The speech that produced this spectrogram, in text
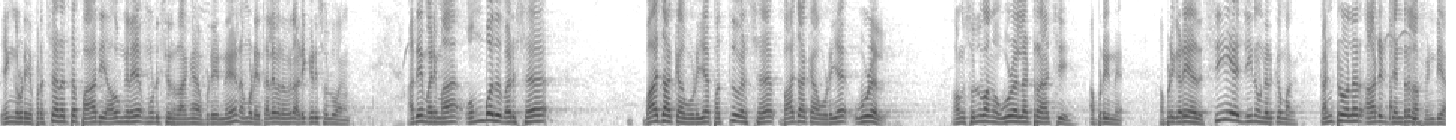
எங்களுடைய பிரச்சாரத்தை பாதி அவங்களே முடிச்சிடுறாங்க அப்படின்னு நம்முடைய தலைவர் அவர்கள் அடிக்கடி சொல்லுவாங்க. அதே மாதிரிமா ஒன்பது வருஷ பாஜகவுடைய பத்து வருஷ பாஜகவுடைய ஊழல். அவங்க சொல்லுவாங்க ஊழலற்ற ஆட்சி அப்படின்னு. அப்படி கிடையாது. சிஏஜின்னு ஒன்று இருக்குமா controller audit general of India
